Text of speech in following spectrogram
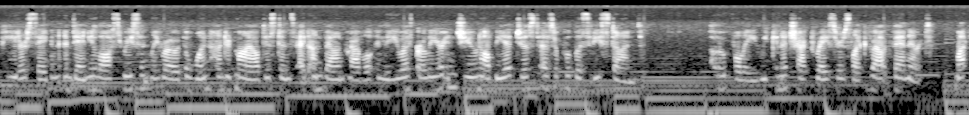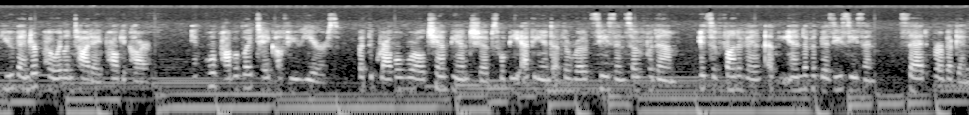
Peter Sagan and Daniel Oss recently rode the 100 mile distance at Unbound Gravel in the US earlier in June, albeit just as a publicity stunt. Hopefully, we can attract racers like Wout van Aert, Mathieu van der Poel, and Tadej Pogacar. It will probably take a few years, but the Gravel World Championships will be at the end of the road season, so for them, it's a fun event at the end of a busy season, said Vervecken.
